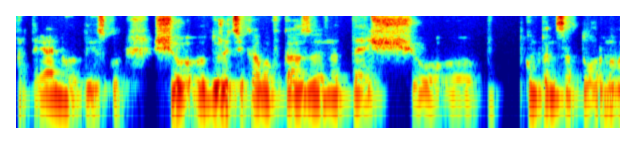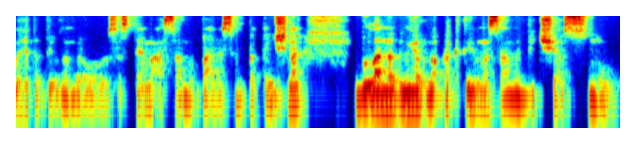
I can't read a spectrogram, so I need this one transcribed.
артеріального тиску, що дуже цікаво вказує на те, що компенсаторно вегетативна нервова система, а саме парасимпатична, була надмірно активна саме під час сну.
